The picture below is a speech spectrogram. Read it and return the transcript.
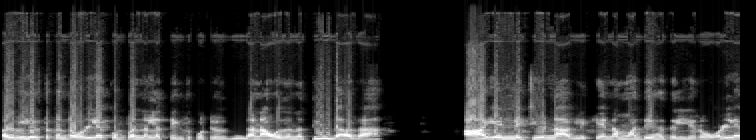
ಅದರಲ್ಲಿರ್ತಕ್ಕಂಥ ಒಳ್ಳೆ ಕೊಬ್ಬನ್ನೆಲ್ಲ ತೆಗೆದುಕೊಟ್ಟಿರೋದ್ರಿಂದ ನಾವು ಅದನ್ನು ತಿಂದಾಗ ಆ ಎಣ್ಣೆ ಜೀರ್ಣ ಆಗ್ಲಿಕ್ಕೆ ನಮ್ಮ ದೇಹದಲ್ಲಿರೋ ಒಳ್ಳೆ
